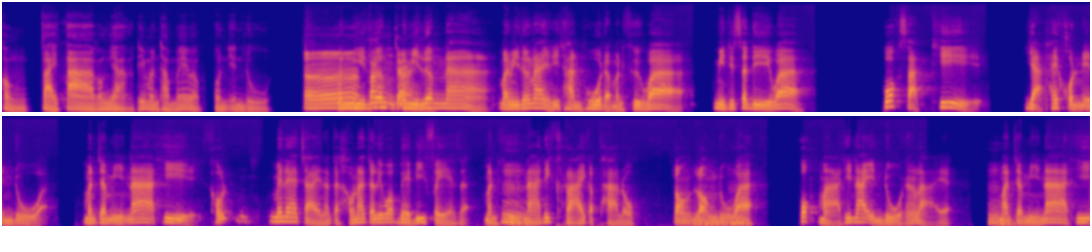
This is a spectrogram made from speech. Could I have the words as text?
ของสายตาบางอย่างที่มันทำให้แบบคนเอ็นดูเออมันมีเรื่องตั้ใจมันมีเรื่องหน้า มันมีเรื่องหน้าอย่างที่ทันพูดอะมันคือว่ามีทฤษฎีว่า พวกสัตว์ที่อยากให้คนเอ็นดูอะ มันจะมีหน้าที่เขาไม่แน่ใจนะ แต่เขาน่าจะเรียกว่าเบบี้เฟสอะมันคืออมหน้าที่คล้ายกับทารก ลองลองดูอืมว่าพวกหมาที่น่าเอ็นดูทั้งหลายอะอืมันจะมีหน้าที่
